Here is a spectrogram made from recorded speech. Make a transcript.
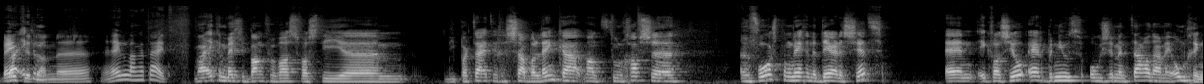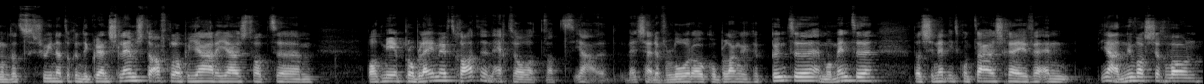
Beter dan eh, een hele lange tijd. waar ik een beetje bang voor was, was die, ehm, die partij tegen Sabalenka. Want toen gaf ze een voorsprong weg in de derde set. En ik was heel erg benieuwd hoe ze mentaal daarmee omging. Omdat Serena toch in de Grand Slams de afgelopen jaren juist wat, ehm, wat meer problemen heeft gehad. En echt wel wat, wat ja, wedstrijden verloren ook op belangrijke punten en momenten. Dat ze net niet kon thuisgeven. En ja, nu was ze gewoon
